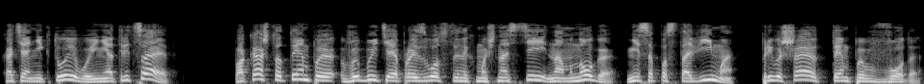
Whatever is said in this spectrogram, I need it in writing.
хотя никто его и не отрицает. Пока что темпы выбытия производственных мощностей намного, несопоставимо превышают темпы ввода.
